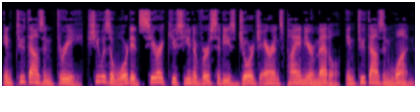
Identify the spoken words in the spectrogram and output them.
In 2003, she was awarded Syracuse University's George Arents Pioneer Medal. In 2001,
